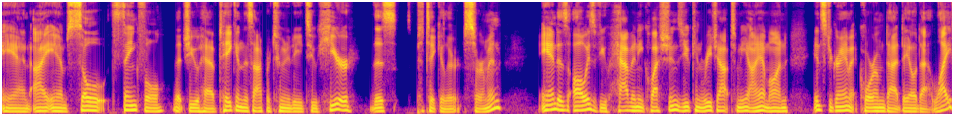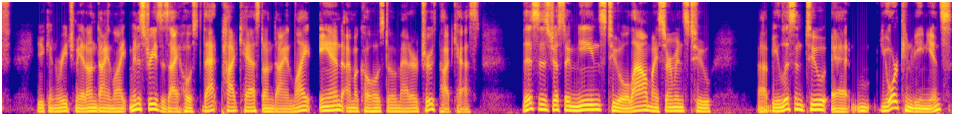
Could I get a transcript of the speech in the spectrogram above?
And I am so thankful that you have taken this opportunity to hear this particular sermon. And as always, if you have any questions, you can reach out to me. I am on Instagram at quorum.dale.life. You can reach me at Undying Light Ministries as I host that podcast, Undying Light, and I'm a co host of a Matter of Truth podcast. This is just a means to allow my sermons to uh, be listened to at your convenience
